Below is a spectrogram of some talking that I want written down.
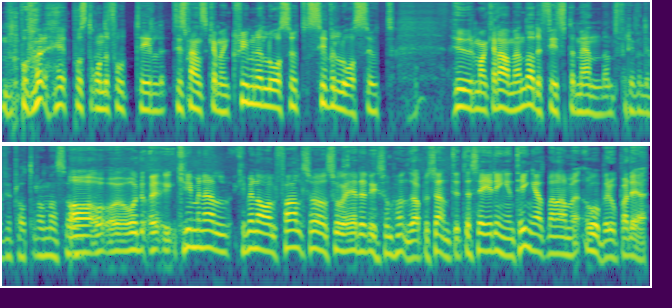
på, på stående fot till, till svenska, men criminal lawsuit och civil lawsuit. Hur man kan använda the fifth amendment, för det är väl det vi pratar om. Alltså, Ja, och, och, och kriminell, kriminalfall så, så är det liksom hundraprocentigt. Det säger ingenting att man åberopar det.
